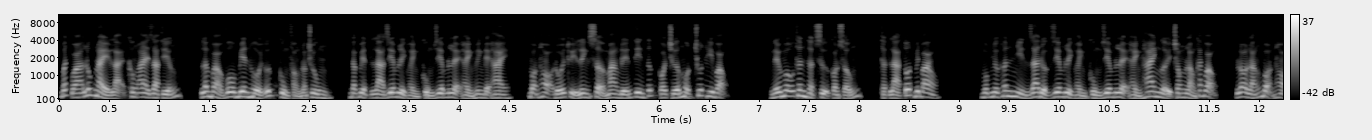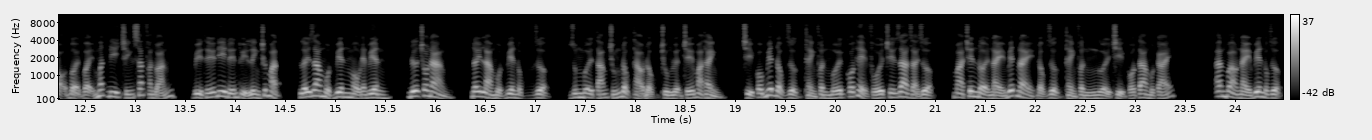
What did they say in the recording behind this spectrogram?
Bất quá lúc này lại không ai ra tiếng, lâm vào vô biên hồi ức cùng phòng đoán chung, đặc biệt là Diêm Lịch Hành cùng Diêm Lệ Hành huynh đệ hai, bọn họ đối Thủy Linh sở mang đến tin tức có chứa một chút hy vọng. Nếu mẫu thân thật sự còn sống, thật là tốt biết bao. Một Nhược Hân nhìn ra được Diêm Lịch Hành cùng Diêm Lệ Hành hai người trong lòng khát vọng, lo lắng bọn họ bởi vậy mất đi chính xác phán đoán, vì thế đi đến Thủy Linh trước mặt, lấy ra một viên màu đen viên, đưa cho nàng. Đây là một viên độc dược, dùng 18 chúng độc thảo độc trùng luyện chế mà thành, chỉ có biết độc dược thành phần mới có thể phối chế ra giải dược, mà trên đời này biết này độc dược thành phần người chỉ có ta một cái. Ăn vào này viên độc dược,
